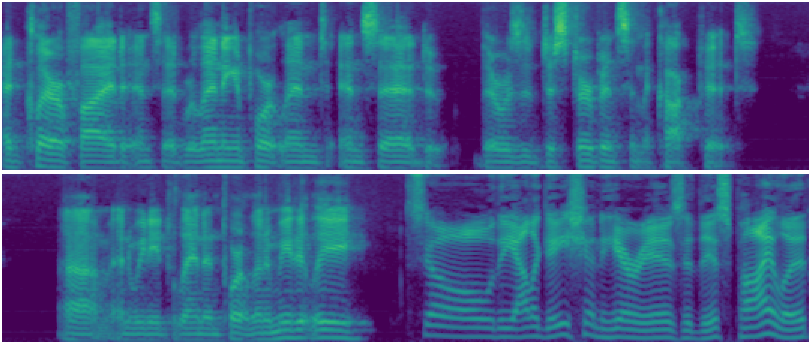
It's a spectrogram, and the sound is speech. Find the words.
had clarified and said, "We're landing in Portland," and said there was a disturbance in the cockpit, um, and we need to land in Portland immediately. So the allegation here is that this pilot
